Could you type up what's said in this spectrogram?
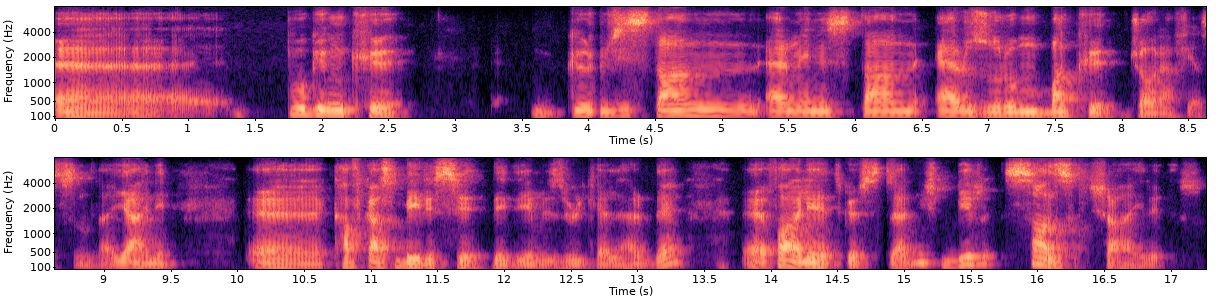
e, bugünkü Gürcistan, Ermenistan, Erzurum, Bakü coğrafyasında yani e, Kafkas berisi dediğimiz ülkelerde e, faaliyet göstermiş bir saz şairidir.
